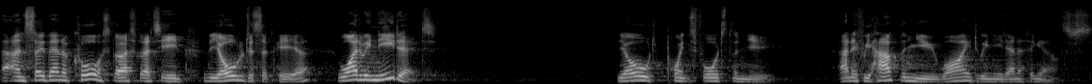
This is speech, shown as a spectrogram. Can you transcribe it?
And so then, of course, verse 13, the old disappear. Why do we need it? The old points forward to the new. And if we have the new, why do we need anything else?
